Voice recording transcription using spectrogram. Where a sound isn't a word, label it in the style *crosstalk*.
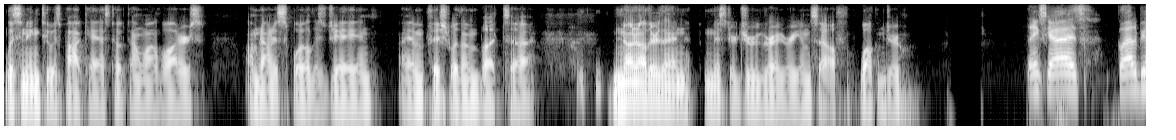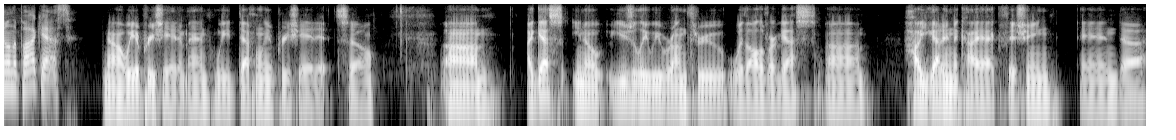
listening to his podcast Hooked on Wild Waters. I'm not as spoiled as Jay, and I haven't fished with him, but uh, none other than Mr. Drew Gregory himself. Welcome, Drew. Thanks, guys. Glad to be on the podcast. No, we appreciate it, man. We definitely appreciate it. So, um, I guess you know, usually we run through with all of our guests um, how you got into kayak fishing and uh,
